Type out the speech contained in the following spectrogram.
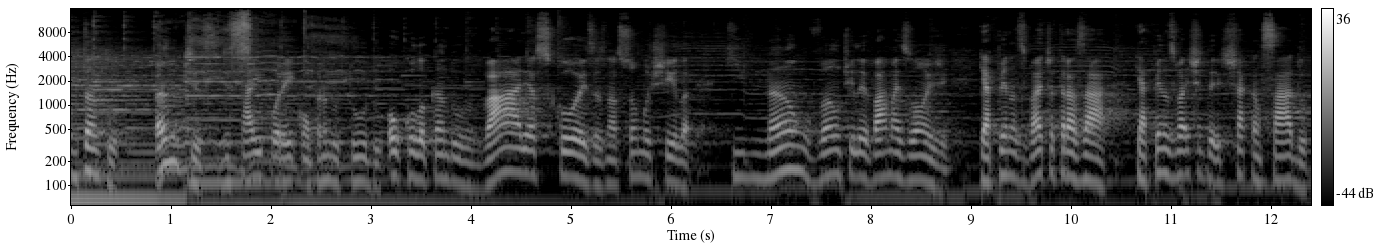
Portanto, antes de sair por aí comprando tudo ou colocando várias coisas na sua mochila que não vão te levar mais longe, que apenas vai te atrasar, que apenas vai te deixar cansado,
